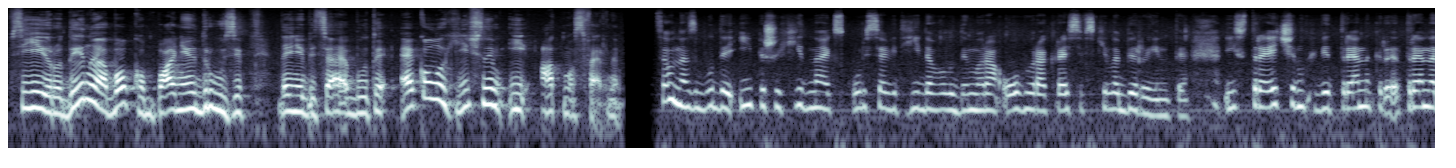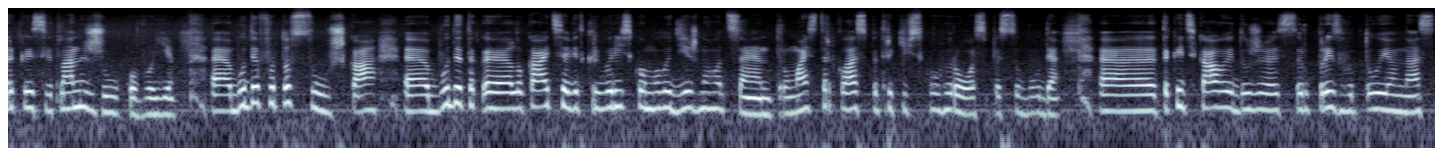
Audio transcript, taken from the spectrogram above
всією родиною або компанією друзів. День обіцяє бути екологічним і атмосферним. Це у нас буде і пішохідна екскурсія від гіда Володимира Огура, Кресівські лабіринти, і стретчинг від тренер- тренерки Світлани Жукової. Е, Буде фотосушка, е, буде е, локація від Криворізького молодіжного центру, майстер-клас петриківського розпису буде. Такий цікавий дуже сюрприз готує у нас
